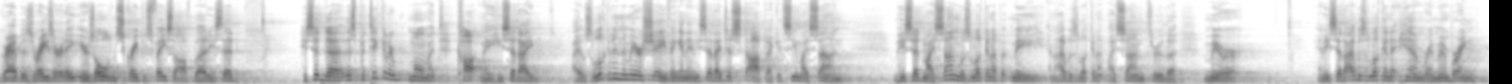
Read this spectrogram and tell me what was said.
grab his razor at eight years old and scrape his face off. But he said, he said, uh, this particular moment caught me. He said, I, I was looking in the mirror shaving, and then he said, I just stopped. I could see my son. He said, My son was looking up at me, and I was looking at my son through the mirror. And he said, I was looking at him, remembering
